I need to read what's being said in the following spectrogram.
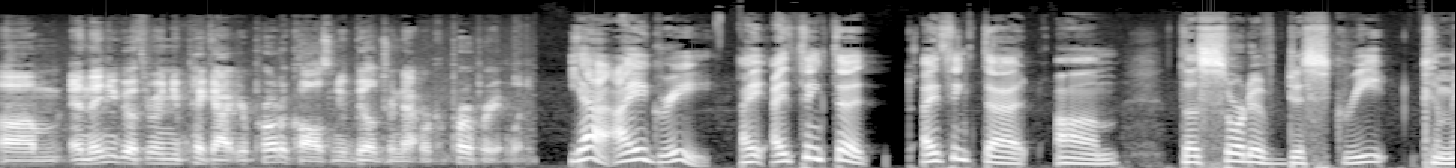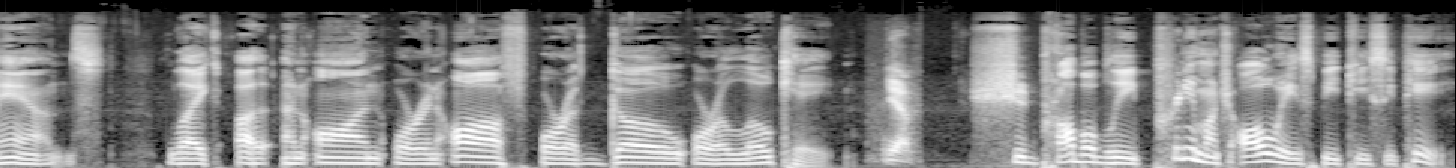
Um, and then you go through and you pick out your protocols and you build your network appropriately. Yeah, I agree. I, I think that I think that um, the sort of discrete commands like a, an on or an off or a go or a locate Yeah. should probably pretty much always be TCP.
